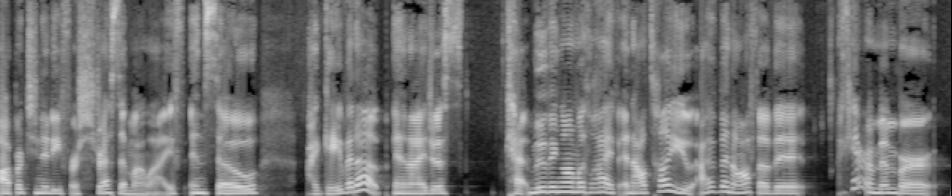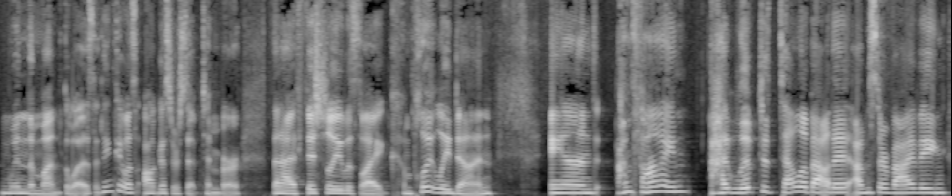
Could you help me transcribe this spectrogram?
opportunity for stress in my life. And so I gave it up and I just kept moving on with life. And I'll tell you, I've been off of it. I can't remember when the month was. I think it was August or September that I officially was like completely done. And I'm fine. I live to tell about it. I'm surviving.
